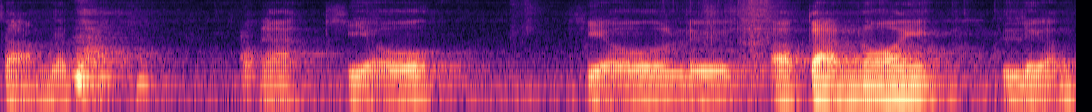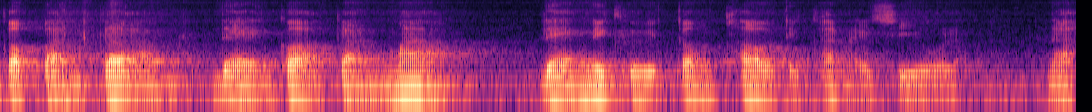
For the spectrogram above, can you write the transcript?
3ระดับนะเขียวเขียวหรืออาการน้อย เหลืองก็ปานกลาง แดงก็อาการมาก แดงนี่คือต้องเข้าถึงขั้นไอซียูแหละนะ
